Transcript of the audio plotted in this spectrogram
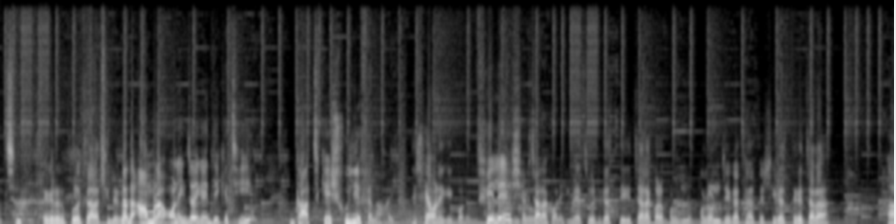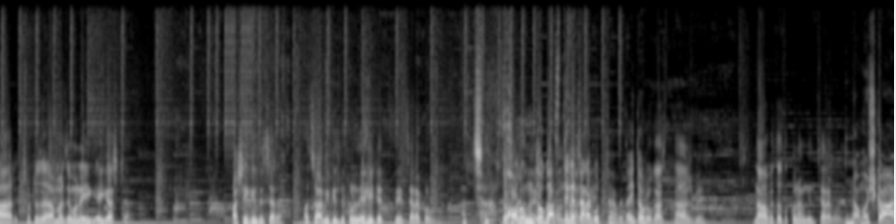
আচ্ছা। এগুলো পুরো চারা ছিল। দাদা আমরা অনেক জায়গায় দেখেছি গাছকে শুইয়ে ফেলা হয়। সে অনেকেই করে। ফেলে সে চারা করে। ম্যাচুরিটি গাছ থেকে চারা করা। ফলন ফলন যে গাছে আছে সে গাছ থেকে চারা। আর ছোট চারা আমার যেমন এই এই গাছটা পাশে কিন্তু চারা। অথচ আমি কিন্তু কোনো এইটা থেকে চারা করব না। আচ্ছা। তো গাছ থেকে চারা করতে হবে তাই তো? বড় গাছ না আসবে না হবে ততক্ষণ আমি কিন্তু চারা করব নমস্কার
